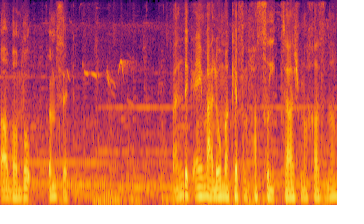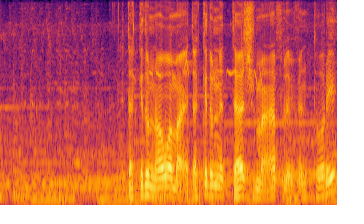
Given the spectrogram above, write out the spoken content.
آه بامبو امسك. ما عندك أي معلومة كيف نحصل التاج من الخزنة؟ اتأكدوا إن هو مع اتأكدوا إن التاج معاه في ال inventory.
